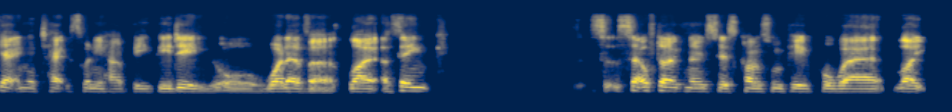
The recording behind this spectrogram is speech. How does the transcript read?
getting a text when you have bpd or whatever. Like i think self-diagnosis comes from people where like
